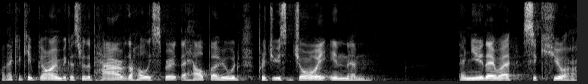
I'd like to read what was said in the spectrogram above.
Well, they could keep going because through the power of the Holy Spirit, the helper who would produce joy in them they knew they were secure.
